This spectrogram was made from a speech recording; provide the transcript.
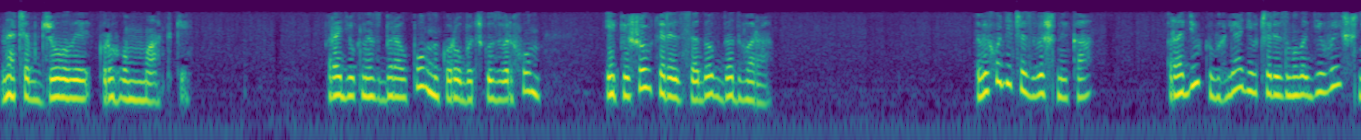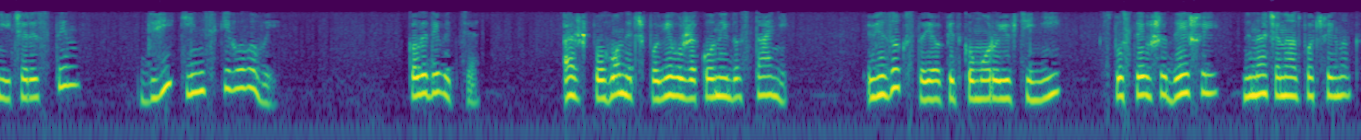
наче бджоли кругом матки. Радюк назбирав повну коробочку з верхом і пішов через садок до двора. Виходячи з вишника, Радюк вглядів через молоді вишні і через тин дві кінські голови. Коли дивиться, аж погонич повів уже коней до стані. Візок стояв під коморою в тіні, спустивши дишель, неначе на відпочинок,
